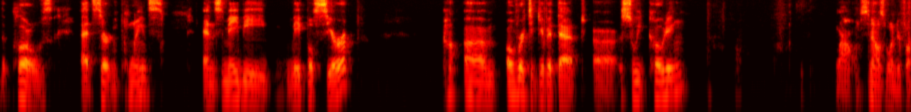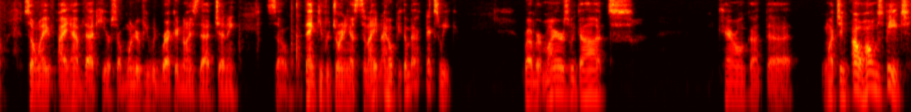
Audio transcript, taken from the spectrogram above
the cloves at certain points and maybe maple syrup um, over it to give it that uh, sweet coating. Wow, smells wonderful. So I, I have that here. So I wonder if you would recognize that, Jenny. So thank you for joining us tonight. I hope you come back next week. Robert Myers, we got. Carol got that. Watching. Oh, Holmes Beach.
